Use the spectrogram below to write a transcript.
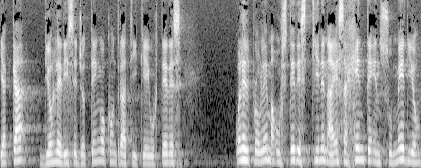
Y acá Dios le dice, yo tengo contra ti que ustedes, ¿cuál es el problema? Ustedes tienen a esa gente en su medio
